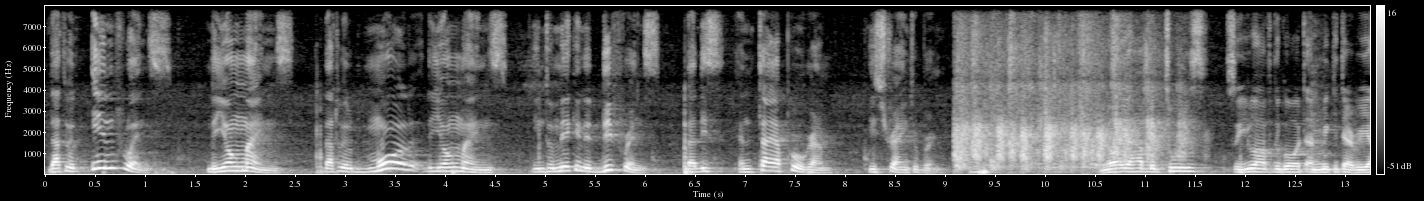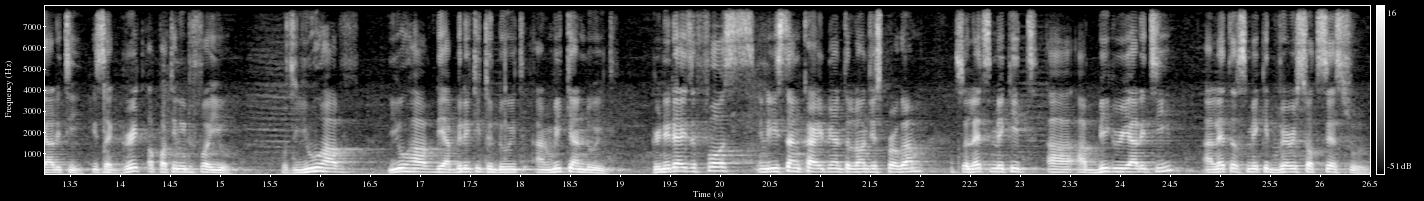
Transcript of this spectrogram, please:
that will influence the young minds, that will mold the young minds into making the difference that this entire program is trying to bring. Now you have the tools so you have to go out and make it a reality. It's a great opportunity for you. Because you have, you have the ability to do it, and we can do it. Grenada is the first in the Eastern Caribbean to launch this program. So let's make it a, a big reality, and let us make it very successful.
